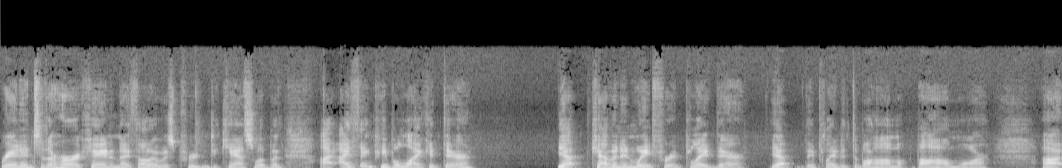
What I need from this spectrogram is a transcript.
ran into the hurricane, and I thought it was prudent to cancel it. But I, I think people like it there. Yep, Kevin and Wait for It played there. Yep, they played at the Bahama, Baha Mar. Uh,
